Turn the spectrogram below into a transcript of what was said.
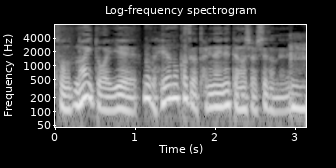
その、ないとはいえ、なんか部屋の数が足りないねって話はしてたんだよね。うんうんう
